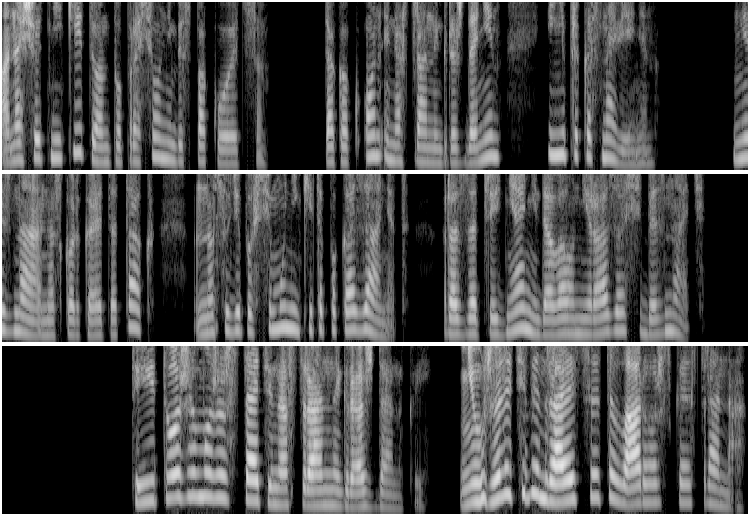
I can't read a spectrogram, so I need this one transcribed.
А насчет Никиты он попросил не беспокоиться, так как он иностранный гражданин и неприкосновенен. Не знаю, насколько это так, но, судя по всему, Никита пока занят, раз за три дня не давал ни разу о себе знать. «Ты тоже можешь стать иностранной гражданкой. Неужели тебе нравится эта варварская страна?»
